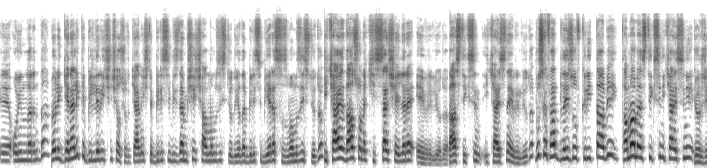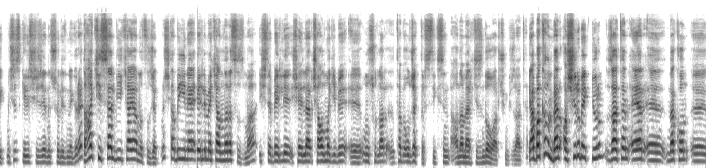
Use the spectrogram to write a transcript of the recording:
e, oyunlarında böyle genellikle birileri için çalışıyorduk. Yani işte birisi bizden bir şey çalmamızı istiyordu ya da birisi bir yere sızmamızı istiyordu. Hikaye daha sonra kişisel şeylere evriliyordu. Daha Styx'in hikayesine evriliyordu. Bu sefer Blaze of Greed'de abi tamamen Styx'in hikayesini görecekmişiz geliştiricilerin söylediğine göre. Daha kişisel bir hikaye anlatılacakmış. Tabii yine belli mekanlara sızma, işte belli şeyler çalma gibi e, unsurlar e, tabii olacaktır. Styx'in ana merkezinde o var çünkü zaten. Ya bakalım ben aşırı bekliyorum. Zaten eğer e, Nakon e,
